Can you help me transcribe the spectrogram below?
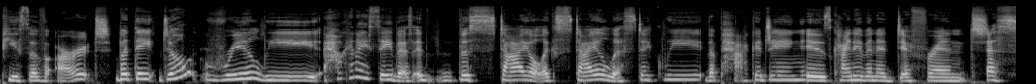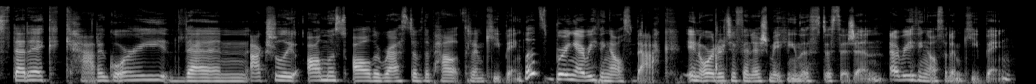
piece of art, but they don't really, how can I say this? It, the style, like stylistically, the packaging is kind of in a different aesthetic category than actually almost all the rest of the palettes that I'm keeping. Let's bring everything else back in order to finish making this decision. Everything else that I'm keeping.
